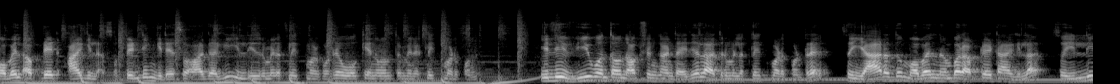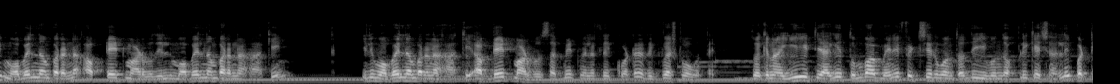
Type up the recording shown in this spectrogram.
ಮೊಬೈಲ್ ಅಪ್ಡೇಟ್ ಆಗಿಲ್ಲ. ಸೊ ಪೆಂಡಿಂಗ್ ಇದೆ. ಸೊ ಹಾಗಾಗಿ ಇಲ್ಲಿ ಇದ್ರ ಮೇಲೆ ಕ್ಲಿಕ್ ಮಾಡ್ಕೊಂಡ್ರೆ ಓಕೆ ಅಂತ ಮೇಲೆ ಕ್ಲಿಕ್ ಮಾಡ್ಕೊಂಡು. ಇಲ್ಲಿ ವ್ಯೂ ಅಂತ ಒಂದು ಆಪ್ಷನ್ ಕಾಣ್ತಾ ಇದೆಯಲ್ಲ, ಅದ್ರ ಮೇಲೆ ಕ್ಲಿಕ್ ಮಾಡ್ಕೊಂಡ್ರೆ ಸೊ ಯಾರದ್ದು ಮೊಬೈಲ್ ನಂಬರ್ ಅಪ್ಡೇಟ್ ಆಗಿಲ್ಲ ಸೊ ಇಲ್ಲಿ ಮೊಬೈಲ್ ನಂಬರ್ ಅನ್ನ ಅಪ್ಡೇಟ್ ಮಾಡ್ಬೋದು. ಇಲ್ಲಿ ಮೊಬೈಲ್ ನಂಬರ್ ಅನ್ನ ಹಾಕಿ, ಇಲ್ಲಿ ಮೊಬೈಲ್ ನಂಬರ್ ಅನ್ನ ಹಾಕಿ ಅಪ್ಡೇಟ್ ಮಾಡ್ಬೋದು. ಸಬ್ಮಿಟ್ ಮೇಲೆ ಕ್ಲಿಕ್ ಕೊಟ್ಟರೆ ರಿಕ್ವೆಸ್ಟ್ ಹೋಗುತ್ತೆ. ಸೊ ನಾವು ಈ ರೀತಿಯಾಗಿ ತುಂಬಾ ಬೆನಿಫಿಟ್ಸ್ ಇರುವಂತದ್ದು ಈ ಒಂದು ಅಪ್ಲಿಕೇಶನ್ ಅಲ್ಲಿ. ಬಟ್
